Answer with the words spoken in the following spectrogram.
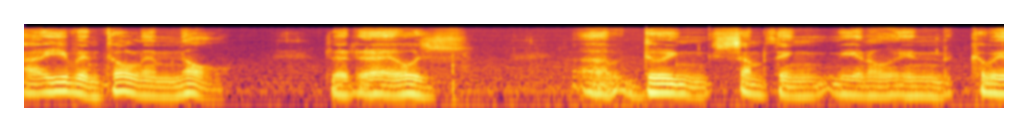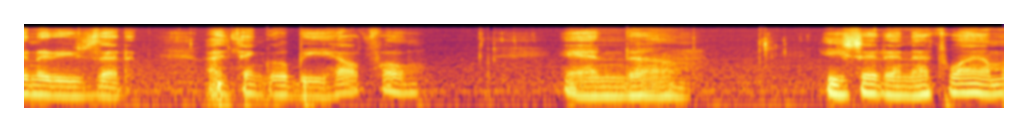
I even told him no, that I was uh, doing something, you know, in communities that I think will be helpful. And uh, he said, and that's why I'm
